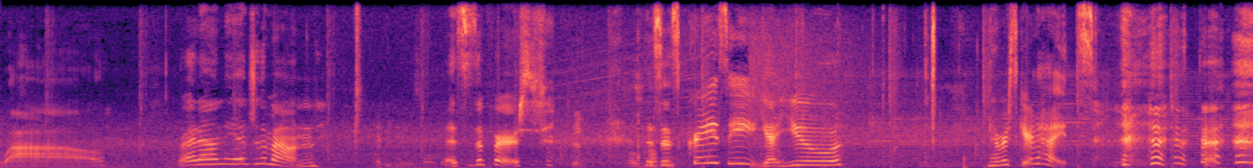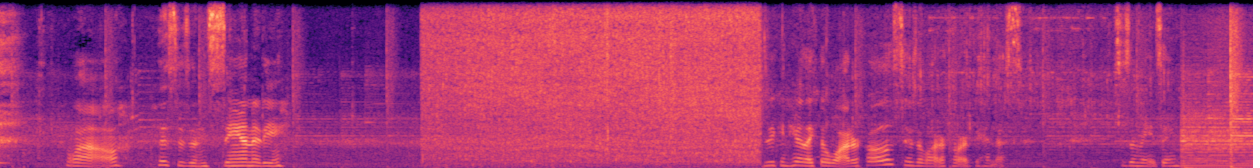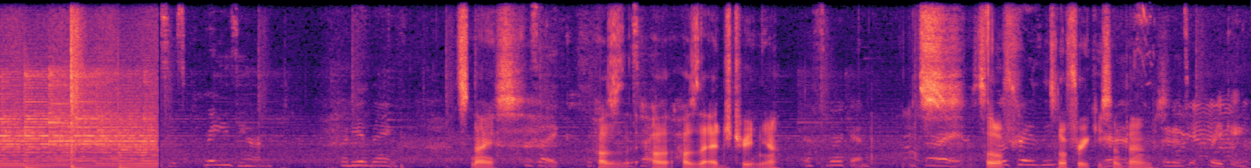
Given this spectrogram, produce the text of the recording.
wow. Right on the edge of the mountain. This is the first. This is crazy. Yeah, you never scared of heights. wow. This is insanity. As you can hear like the waterfalls. There's a waterfall right behind us. This is amazing. This is crazy, hon. What do you think? It's nice. Is like How's the, how, how's the edge treating you? It's working. It's It's, alright. it's a little, So crazy. it's a little freaky It is- sometimes. It is freaky.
